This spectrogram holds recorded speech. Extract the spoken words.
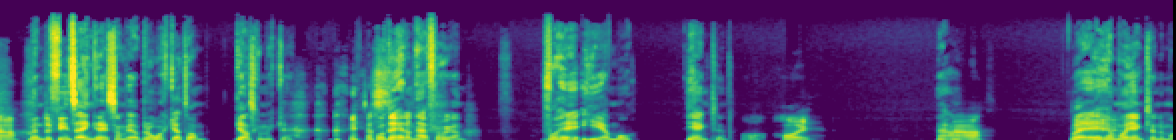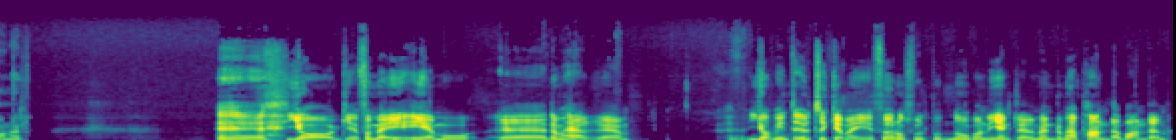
Ja. Men det finns en grej som vi har bråkat om ganska mycket. Och det är den här frågan. Vad är emo egentligen? O- Oj. Ja. Ja. Vad är emo egentligen, Emanuel? Eh, jag, för mig är emo eh, de här... Eh, eh, jag vill inte uttrycka mig fördomsfullt mot någon egentligen, men de här pandabanden.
